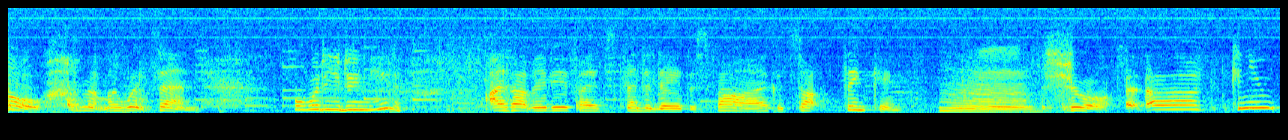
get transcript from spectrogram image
No, I'm at my wit's end. Well, what are you doing here? I thought maybe if I'd spent a day at the spa, I could stop thinking. Hmm, sure. Uh, uh, can you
